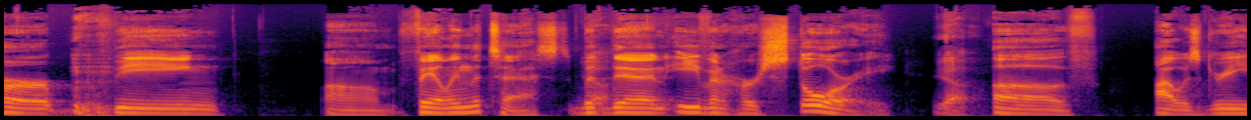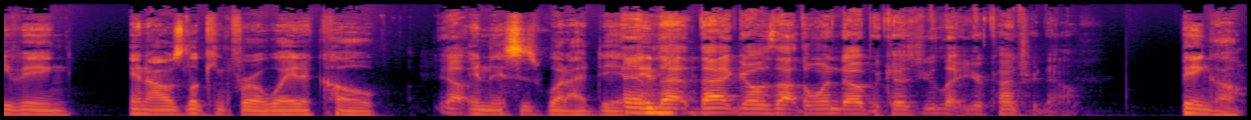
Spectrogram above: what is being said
her being um, failing the test, but Yeah. then even her story yeah. of I was grieving and I was looking for a way to cope, Yeah. and this is what I did. and And, that that goes out the window because you let your country down. bingo,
